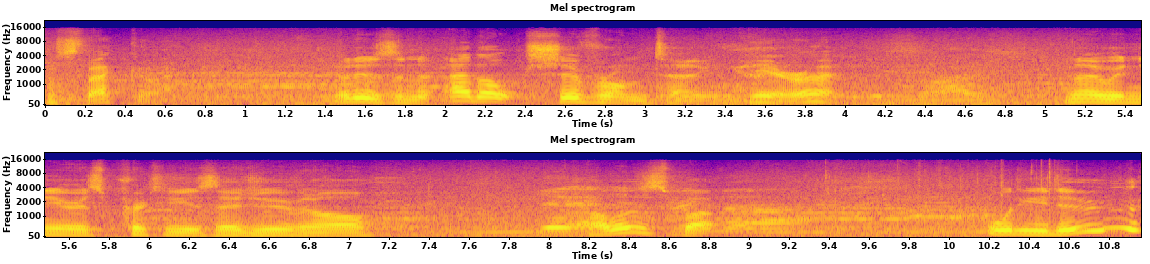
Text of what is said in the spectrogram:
What's that guy? It is an adult chevron tang. Yeah, right. Nowhere near as pretty as their juvenile colours, but what do you do?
